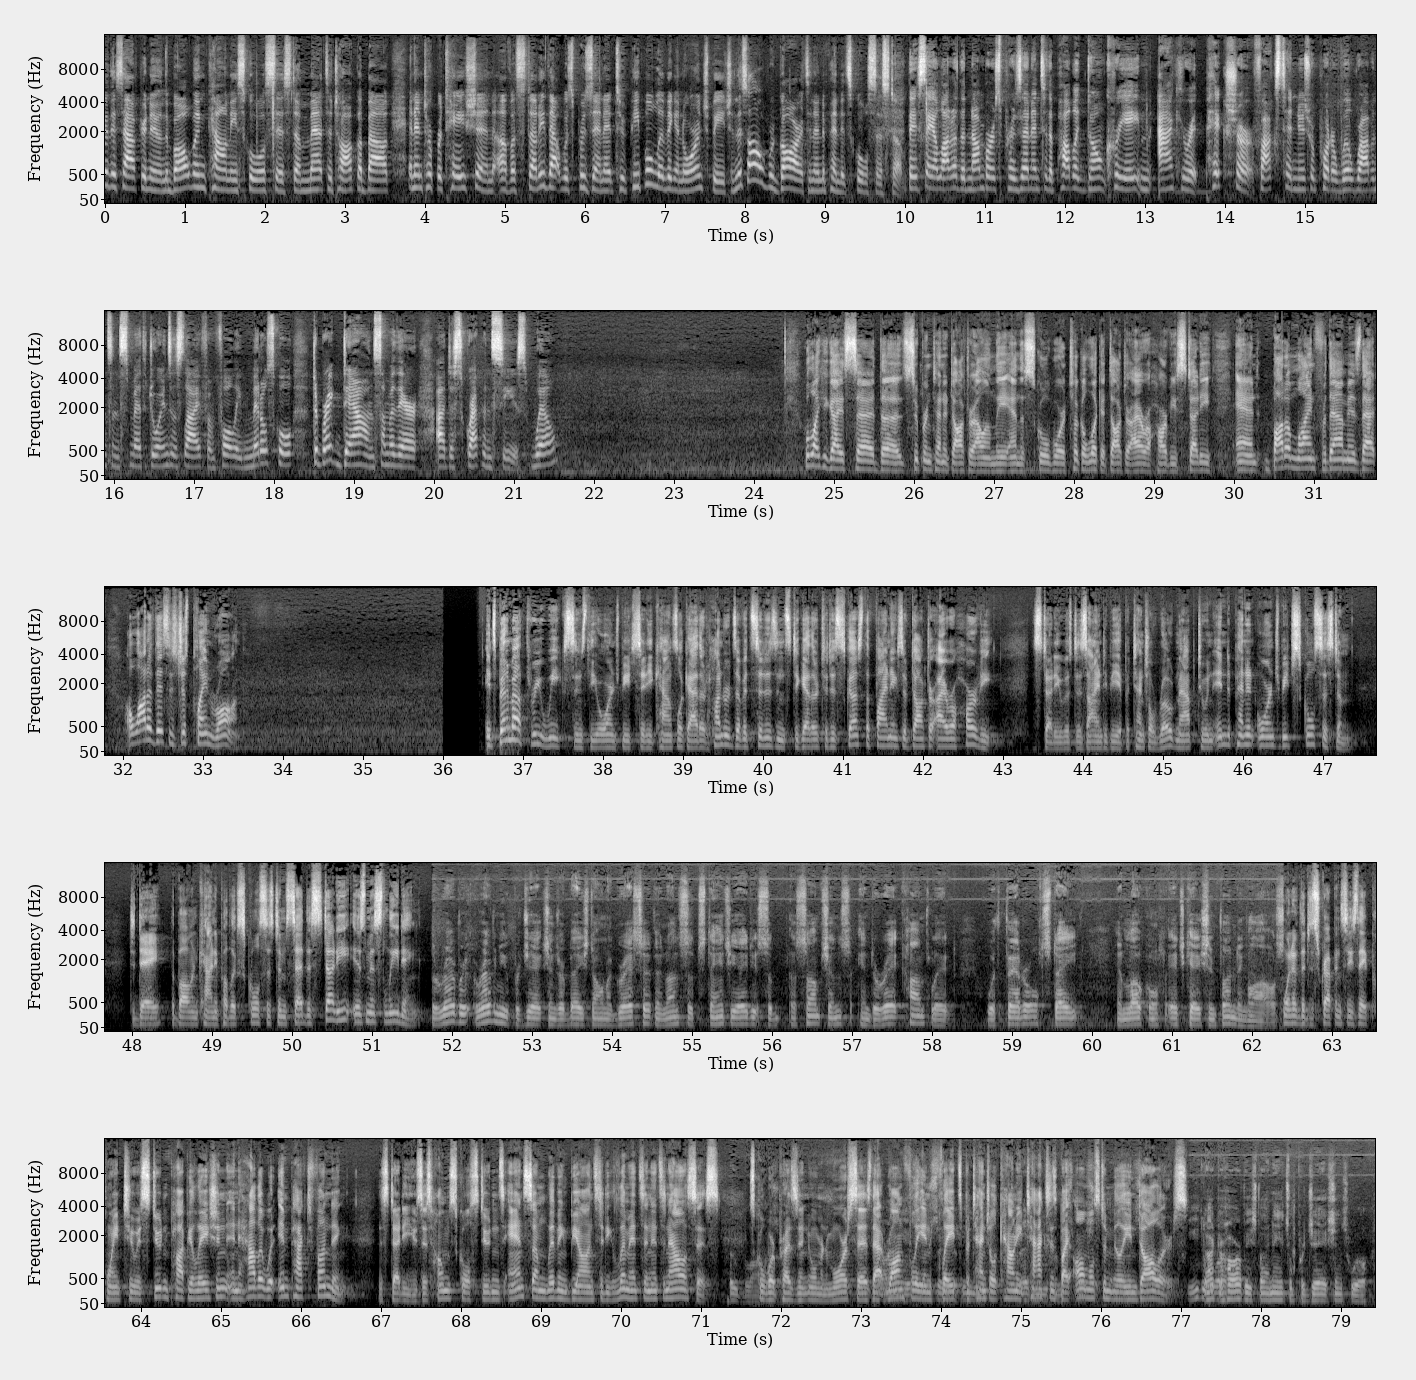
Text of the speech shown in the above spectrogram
Earlier this afternoon, the Baldwin County School System met to talk about an interpretation of a study that was presented to people living in Orange Beach, and this all regards an independent school system. They say a lot of the numbers presented to the public don't create an accurate picture. Fox 10 News reporter Will Robinson Smith joins us live from Foley Middle School to break down some of their uh, discrepancies. Will? Well, like you guys said, the superintendent, Dr. Alan Lee, and the school board took a look at Dr. Ira Harvey's study, and bottom line for them is that a lot of this is just plain wrong. It's been about three weeks since the Orange Beach City Council gathered hundreds of its citizens together to discuss the findings of Dr. Ira Harvey. The study was designed to be a potential roadmap to an independent Orange Beach school system. Today, the Baldwin County Public School System said the study is misleading. The rev revenue projections are based on aggressive and unsubstantiated assumptions in direct conflict with federal, state, and local education funding laws. One of the discrepancies they point to is student population and how that would impact funding. The study uses homeschool students and some living beyond city limits in its analysis. School Board President Norman Moore says that wrongfully inflates potential county taxes by almost a million dollars. Dr. Harvey's financial projections will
